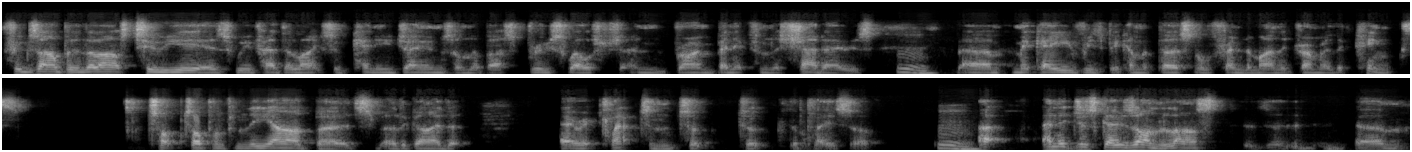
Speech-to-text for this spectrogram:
for example, in the last two years, we've had the likes of Kenny Jones on the bus, Bruce Welch and Brian Bennett from the Shadows. Mm. Um, Mick Avory's become a personal friend of mine, the drummer of the Kinks. Top Topham from the Yardbirds, uh, the guy that Eric Clapton took took the place of. Mm. Uh, and it just goes on. Last um,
